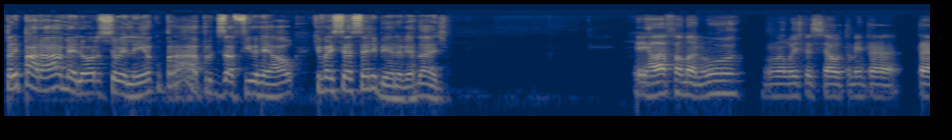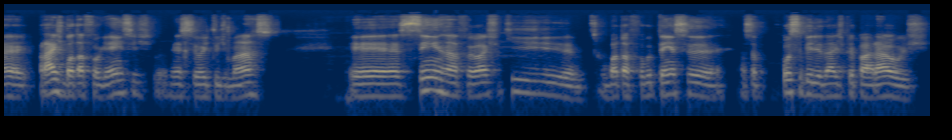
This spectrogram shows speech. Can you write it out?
preparar melhor o seu elenco para o desafio real que vai ser a Série B, não é verdade? Ei, Rafa, Manu, um alô especial também para as botafoguenses, nesse 8 de março. É, sim, Rafa, eu acho que o Botafogo tem essa, essa possibilidade de preparar os.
